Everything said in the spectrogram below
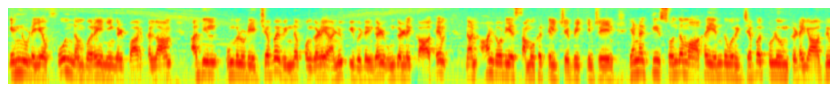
என்னுடைய ஃபோன் நம்பரை நீங்கள் பார்க்கலாம். அதில் உங்களுடைய ஜெப விண்ணப்பங்களை அனுப்பிவிடுங்கள். உங்களுக்காக நான் ஆண்டோடைய சமூகத்தில் ஜெபிக்கின்றேன். எனக்கு சொந்தமாக எந்த ஒரு ஜெபக்குழுவும் கிடையாது.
